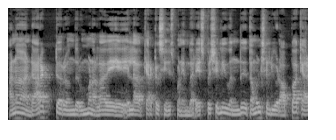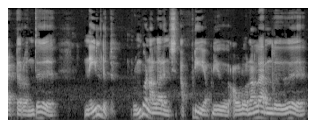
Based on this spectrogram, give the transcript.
ஆனால் டேரக்டர் வந்து ரொம்ப நல்லாவே எல்லா கேரக்டர்ஸும் யூஸ் பண்ணியிருந்தார். எஸ்பெஷலி வந்து தமிழ் செல்வியோட அப்பா கேரக்டர் வந்து நெயில்டு ரொம்ப நல்லா இருந்துச்சு. அப்படி அப்படி அவ்வளோ நல்லா இருந்தது.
